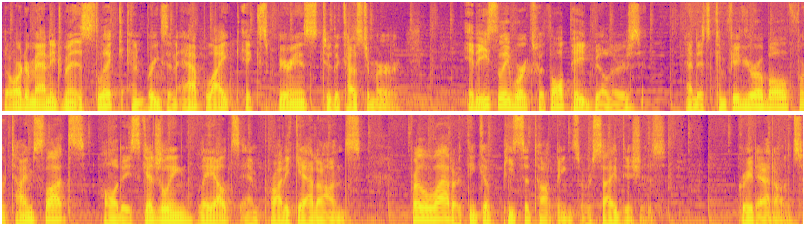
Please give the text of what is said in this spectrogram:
The order management is slick and brings an app like experience to the customer. It easily works with all paid builders and it's configurable for time slots, holiday scheduling, layouts, and product add ons. For the latter, think of pizza toppings or side dishes. Great add ons.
